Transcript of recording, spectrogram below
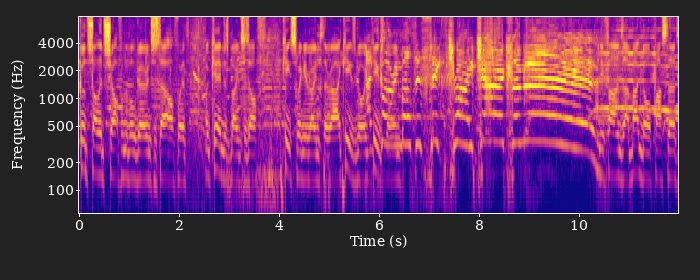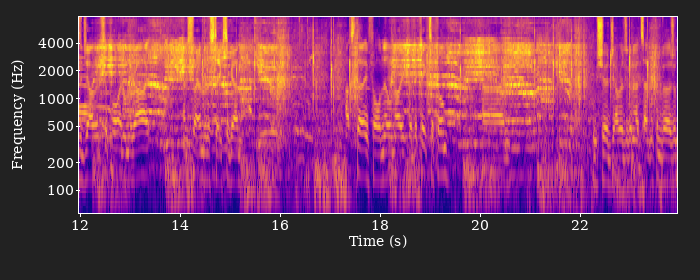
Good solid shot from the Bulgarian to start off with. But Kane just bounces off, keeps swinging around to the right, keeps going, And keeps scoring going. Malta's sixth try, Jared Sammut! And he finds that backdoor pass there to Jared, supporting on the right, and straight under the sticks again. That's 34 0 now with the kick to come. Um, I'm sure Jared's going to attempt the conversion.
